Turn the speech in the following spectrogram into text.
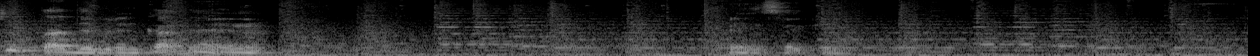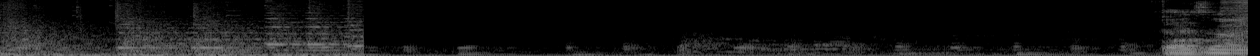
Tu tá de brincadeira? Pensa aqui. That's on.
